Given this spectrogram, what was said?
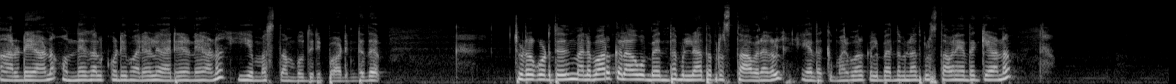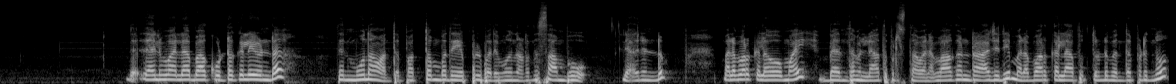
ആരുടെയാണ്? ഒന്നേകാൽ കോടി മലയാളി ആരുടെയാണ് ഇ എം എസ് നമ്പൂതിരിപ്പാടിന്റെത്. ചുടർ കൊടുത്തതിൽ മലബാർ കലാപ ബന്ധമില്ലാത്ത പ്രസ്താവനകൾ ഏതൊക്കെ? മലബാർ കലാപ ബന്ധമില്ലാത്ത പ്രസ്താവന ഏതൊക്കെയാണ്? ജാലിവാലാബാ കൂട്ടക്കലയുണ്ട്. ദെൻ മൂന്നാമത്തെ പത്തൊമ്പത് ഏപ്രിൽ പതിമൂന്ന് നടന്ന സംഭവം. രണ്ടും മലബാർ കലാപവുമായി ബന്ധമില്ലാത്ത പ്രസ്താവന. വാഗൺ ട്രാജഡി മലബാർ കലാപത്തോട് ബന്ധപ്പെടുന്നു.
